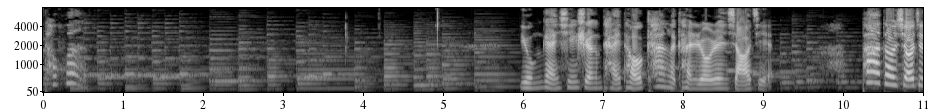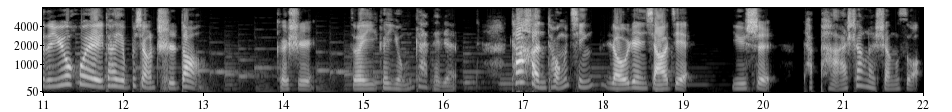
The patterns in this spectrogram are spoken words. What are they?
他问：“勇敢先生抬头看了看柔韧小姐，霸道小姐的约会，他也不想迟到。可是，作为一个勇敢的人，他很同情柔韧小姐，于是他爬上了绳索。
